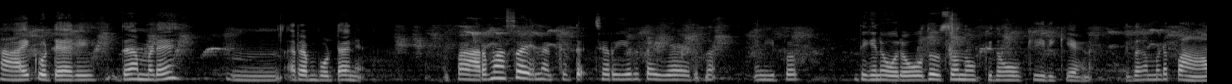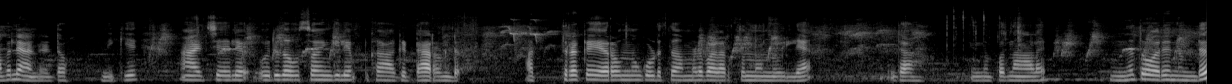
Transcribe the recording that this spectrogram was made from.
ഹായ് കൂട്ടുകാരി. ഇത് നമ്മുടെ റംബൂട്ടാൻ റംബൂട്ടാന്. ഇപ്പം ആറ് മാസമായി നട്ടിട്ട് ചെറിയൊരു തൈയായിരുന്നു ഇനിയിപ്പോൾ ഇതിങ്ങനെ ഓരോ ദിവസവും നോക്കി നോക്കിയിരിക്കുകയാണ്. ഇത് നമ്മുടെ പാവലാണ് കേട്ടോ. എനിക്ക് ആഴ്ചയിൽ ഒരു ദിവസമെങ്കിലും കാ കിട്ടാറുണ്ട്. അത്ര കെയറൊന്നും കൊടുത്ത് നമ്മൾ വളർത്തുന്നൊന്നുമില്ല. ഇതാ ഇന്നിപ്പോൾ നാളെ ഇന്ന് തോരനുണ്ട്.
